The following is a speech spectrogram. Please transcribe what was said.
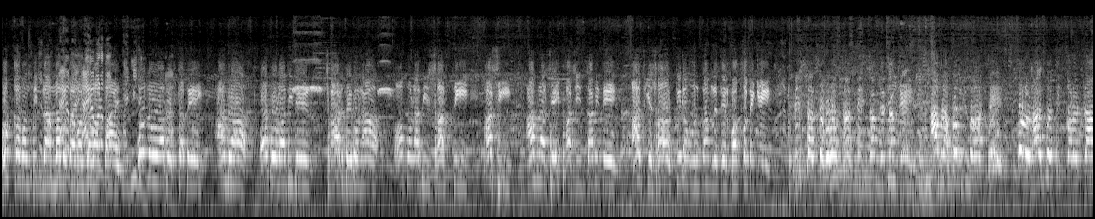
মুখ্যমন্ত্রীর নাম মমতা বন্দ্যোপাধ্যায় কোন অবস্থাতেই আমরা অপরাধীদের ছাড় দেব না অপরাধীর শাস্তি, ফাঁসি। আমরা সেই ফাঁসির দাবিতে আজকে শহর তৃণমূল কংগ্রেসের পক্ষ থেকে দৃষ্টান্তমূলক শাস্তির সঙ্গে সঙ্গে আমরা প্রকৃত অর্থে কোন রাজনৈতিক করণ না।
